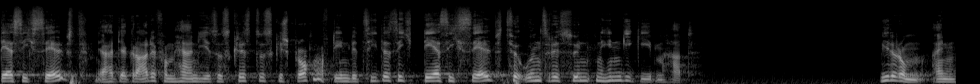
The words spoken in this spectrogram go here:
der sich selbst, er hat ja gerade vom Herrn Jesus Christus gesprochen, auf den bezieht er sich, der sich selbst für unsere Sünden hingegeben hat. Wiederum ein,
